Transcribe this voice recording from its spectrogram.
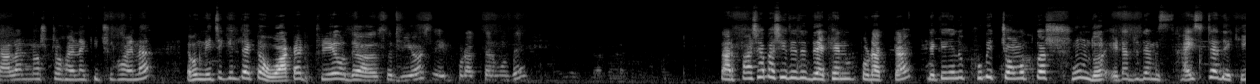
কালার নষ্ট হয় না, কিছু হয় না। এবং নিচে কিন্তু একটা ওয়াটার ট্রেও দেওয়া আছে ভিওর্স এই প্রোডাক্টটার মধ্যে। তার পাশাপাশি যদি দেখেন প্রোডাক্টটা দেখতে কিন্তু খুবই চমৎকার সুন্দর। এটা যদি আমি সাইজটা দেখি,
